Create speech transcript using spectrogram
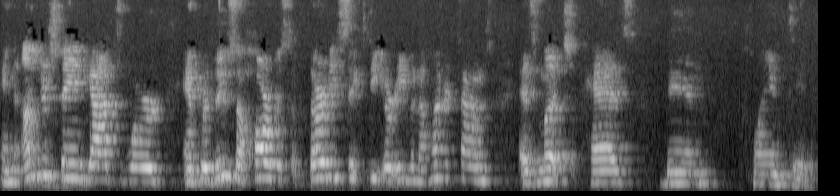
and understand God's word and produce a harvest of 30, 60, or even 100 times as much as has been planted.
